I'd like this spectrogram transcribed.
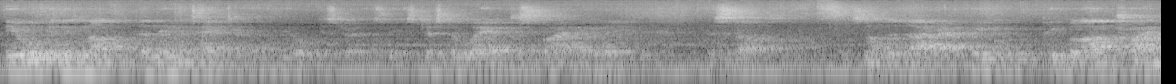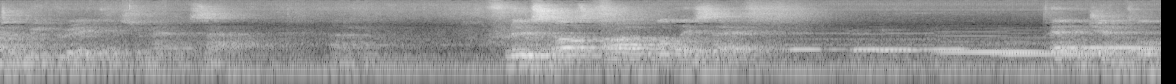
The organ is not an imitator of the orchestra, it's, it's just a way of describing the, the stops. It's not a direct. People, people aren't trying to recreate instrumental sound. Flute stops are what they say. Very gentle.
